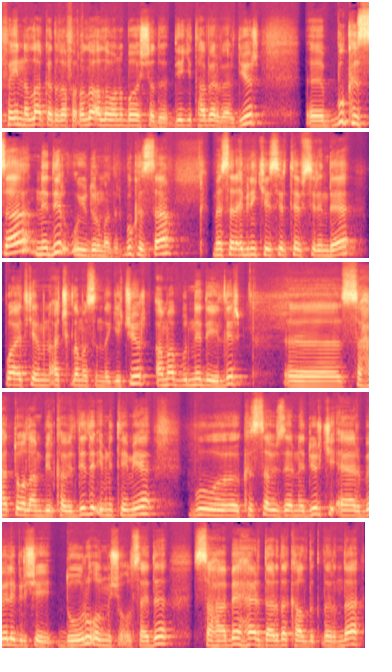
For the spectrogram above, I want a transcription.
fe innallah kad gafarallah Allah onu bağışladı diye git haber ver diyor. E, bu kıssa nedir? Uydurmadır. Bu kıssa mesela İbn Kesir tefsirinde bu ayet-i kerimenin açıklamasında geçiyor ama bu ne değildir? Ee, sıhhatli olan bir kavil değildir. İbn-i Teymiye bu kıssa üzerine diyor ki eğer böyle bir şey doğru olmuş olsaydı sahabe her darda kaldıklarında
